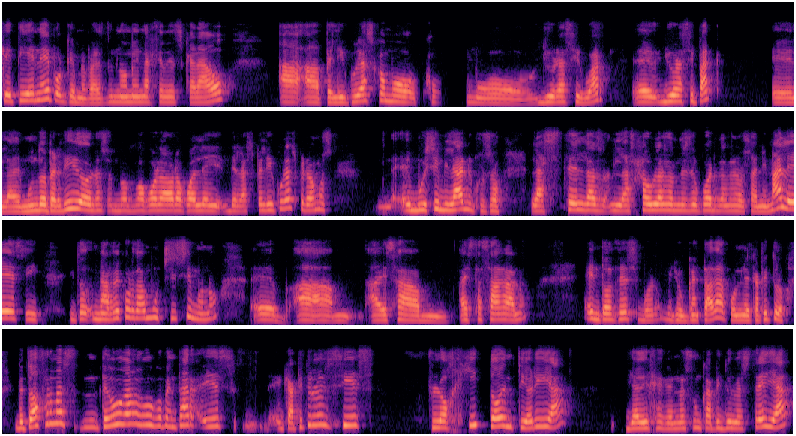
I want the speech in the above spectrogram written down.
que tiene, porque me parece un homenaje descarado a, películas como, como Jurassic, World, eh, Jurassic Park, eh, la del Mundo Perdido, no, me acuerdo ahora cuál de, las películas, pero vamos, es muy similar, incluso las celdas, las jaulas donde se guardan los animales y, todo, me ha recordado muchísimo ¿no? Eh, a, a, esa, a esta saga, ¿no? Entonces, bueno, yo encantada con el capítulo. De todas formas, tengo algo que comentar, es, el capítulo en sí es flojito en teoría, ya dije que no es un capítulo estrella,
